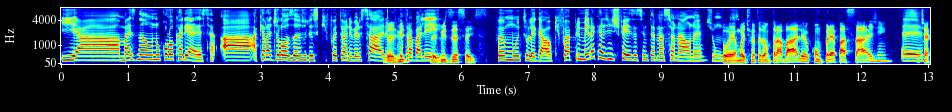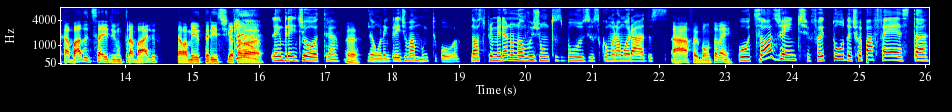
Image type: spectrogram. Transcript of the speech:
E a. Mas não, não colocaria essa. A, aquela de Los Angeles que foi teu aniversário, que 2000 eu trabalhei. 2016. Foi muito legal. Que foi a primeira que a gente fez essa internacional, né? Juntos. Foi, a Moody foi fazer um trabalho, eu comprei a passagem. É. Eu tinha acabado de sair de um trabalho. Tava meio triste que eu tava. Lembrei de outra. Ah. Não, lembrei de uma muito boa. Nosso primeiro ano novo juntos, Búzios, como namorados. Ah, foi bom também. Putz, só a gente. Foi tudo. A gente foi pra festa.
